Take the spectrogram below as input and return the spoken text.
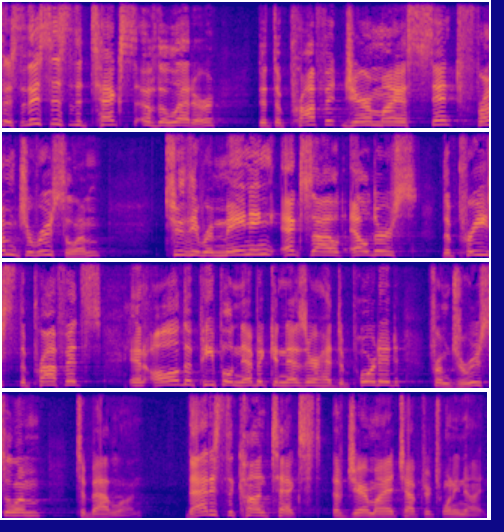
says, This is the text of the letter that the prophet Jeremiah sent from Jerusalem to the remaining exiled elders, the priests, the prophets, and all the people Nebuchadnezzar had deported from Jerusalem to Babylon. That is the context of Jeremiah chapter 29.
